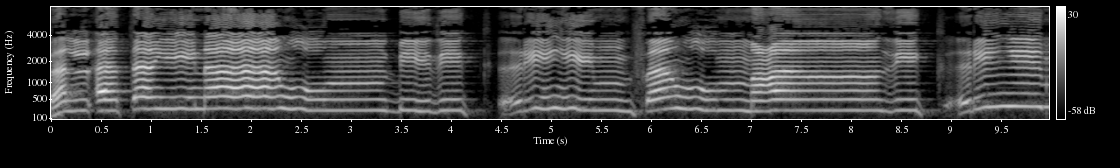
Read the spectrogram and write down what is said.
بل اتيناهم بذكرهم فهم عن ذكرهم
